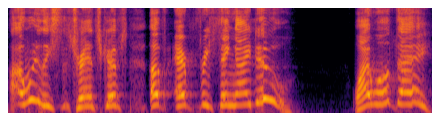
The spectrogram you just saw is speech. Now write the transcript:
I'll release the transcripts of everything I do. Why won't they?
